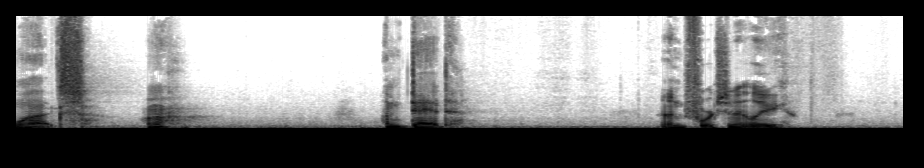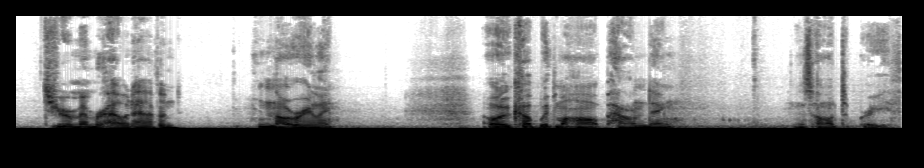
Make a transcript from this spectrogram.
Works, huh? I'm dead. Unfortunately. Do you remember how it happened? Not really. I woke up with my heart pounding. It was hard to breathe.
